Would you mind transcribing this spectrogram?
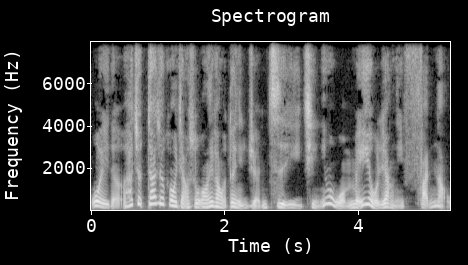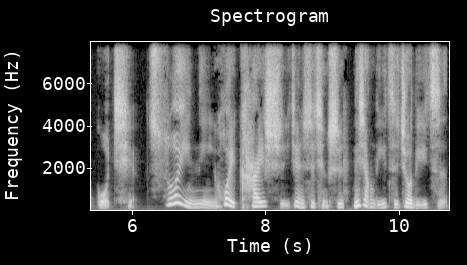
为了，他就他就跟我讲说，王一凡，我对你仁至义尽，因为我没有让你烦恼过钱，所以你会开始一件事情是，你想离职就离职。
